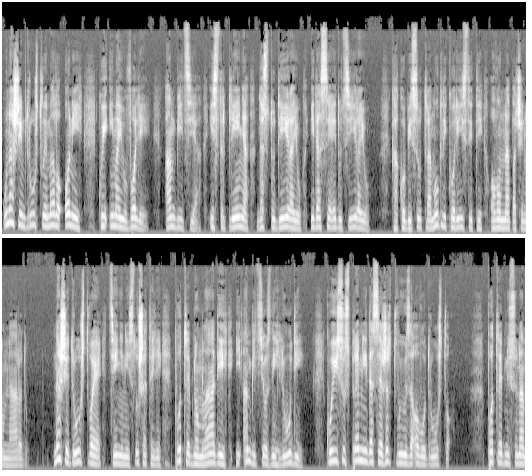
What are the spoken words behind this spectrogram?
U našem društvu je malo onih koji imaju volje, ambicija i strpljenja da studiraju i da se educiraju, kako bi sutra mogli koristiti ovom napačenom narodu. Naše društvo je, cijenjeni slušatelji, potrebno mladih i ambicioznih ljudi, koji su spremni da se žrtvuju za ovo društvo. Potrebni su nam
